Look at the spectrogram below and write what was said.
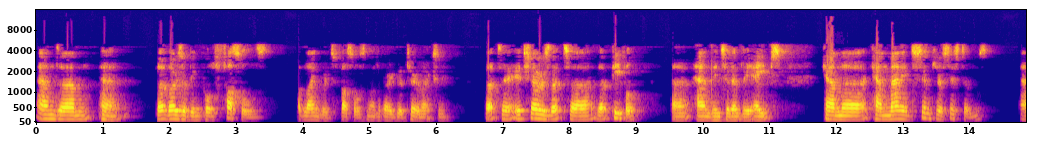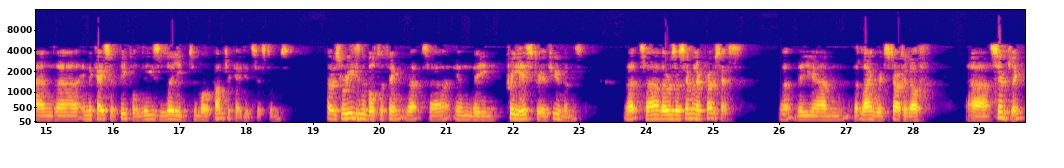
and um, those are being called fossils of language. Fossils, not a very good term actually, but uh, it shows that uh, that people uh, and incidentally apes can uh, can manage simpler systems and uh, in the case of people, these lead to more complicated systems. So it's reasonable to think that in the prehistory of humans, that there was a similar process. That the um, that language started off uh, simply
